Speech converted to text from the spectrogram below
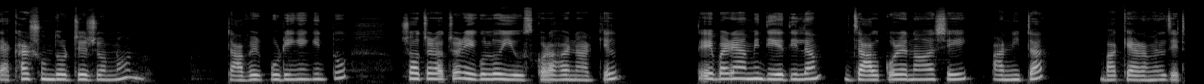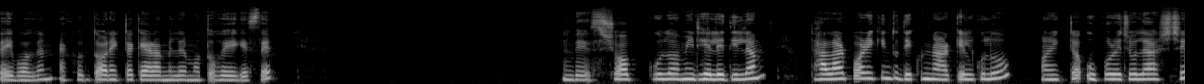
দেখার সৌন্দর্যের জন্য। ডাবের পুডিংয়ে কিন্তু সচরাচর এগুলো ইউজ করা হয় নারকেল। তো এবারে আমি দিয়ে দিলাম। জাল করে নেওয়া সেই পানিটা বা ক্যারামেল যেটাই বলেন, এখন তো অনেকটা ক্যারামেলের মতো হয়ে গেছে। বেশ, সবগুলো আমি ঢেলে দিলাম। ঢালার পরে কিন্তু দেখুন নারকেলগুলো অনেকটা উপরে চলে আসছে।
